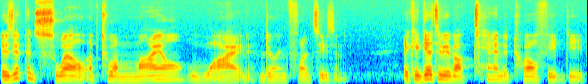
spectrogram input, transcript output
is it could swell up to a mile wide during flood season. It could get to be about 10 to 12 feet deep.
